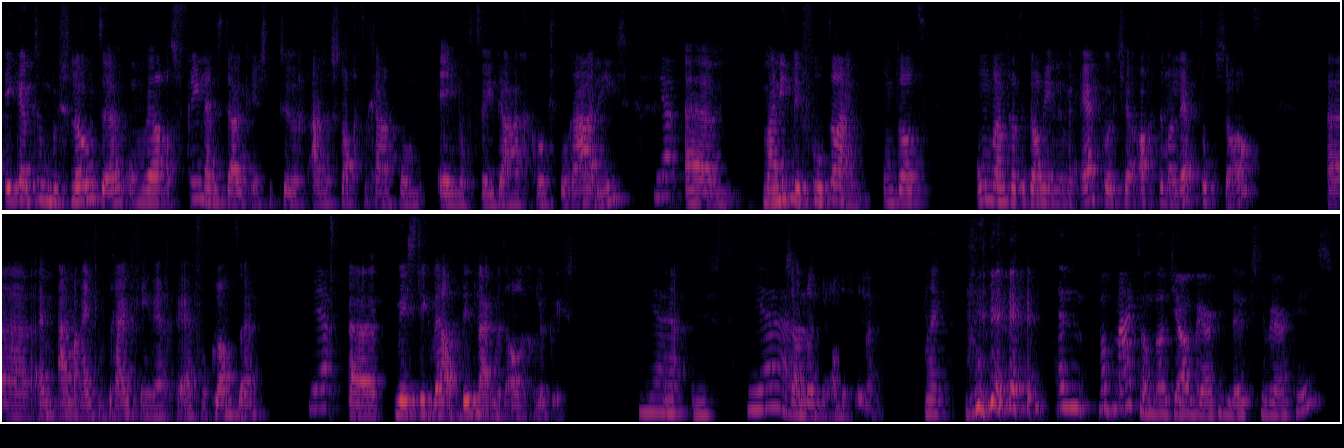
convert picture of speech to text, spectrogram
Ik heb toen besloten om wel als freelance duikinstructeur aan de slag te gaan. Gewoon één of twee dagen, gewoon sporadisch. Ja, Ehm, maar niet meer fulltime. Omdat, ondanks dat ik dan in mijn aircootje achter mijn laptop zat... eh, en aan mijn eigen bedrijf ging werken en voor klanten... ja, eh, wist ik wel, dit maakt me het allergelukkigst. juist. Ja. Ik zou nooit meer anders willen. Nee. En wat maakt dan dat jouw werk het leukste werk is?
